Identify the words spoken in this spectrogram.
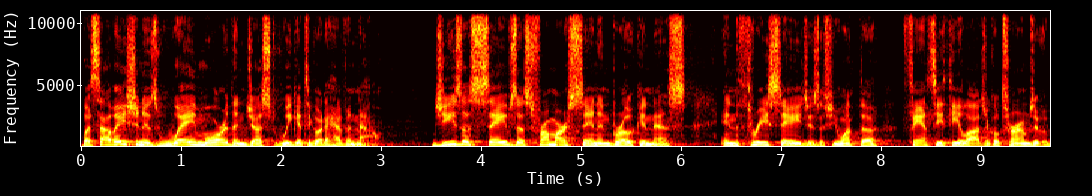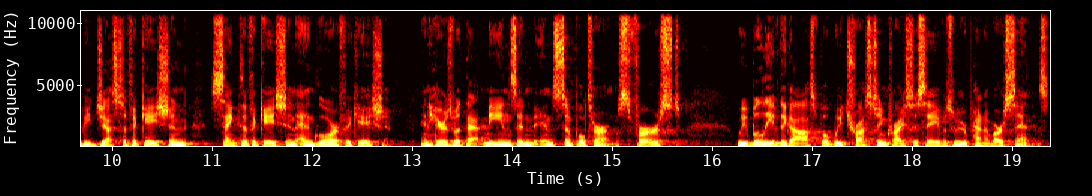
but salvation is way more than just we get to go to heaven now. Jesus saves us from our sin and brokenness in three stages. If you want the fancy theological terms, it would be justification, sanctification, and glorification. And here's what that means in, in simple terms. First, we believe the gospel. We trust in Christ to save us. We repent of our sins.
